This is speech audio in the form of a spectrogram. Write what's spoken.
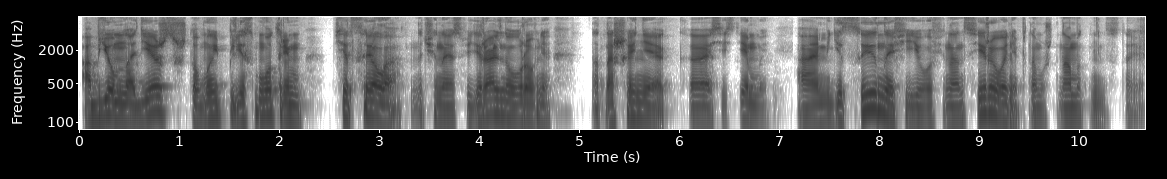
объем надежд, что мы пересмотрим всецело, начиная с федерального уровня, отношение к системе а медицины, его финансирования, потому что нам это не достает.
